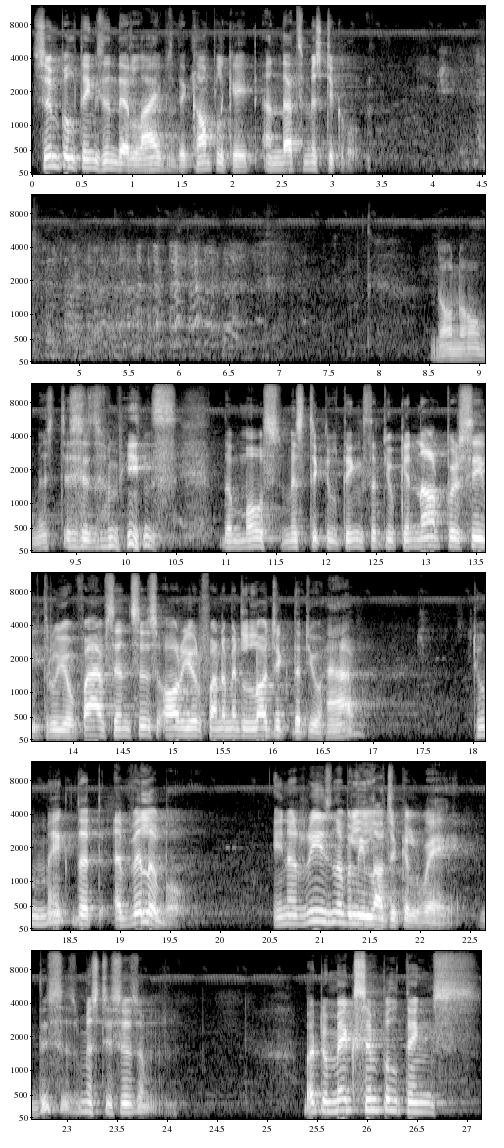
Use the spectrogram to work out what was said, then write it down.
Simple things in their lives they complicate and that's mystical. No, no, mysticism means the most mystical things that you cannot perceive through your five senses or your fundamental logic that you have, to make that available in a reasonably logical way, this is mysticism. But to make simple things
